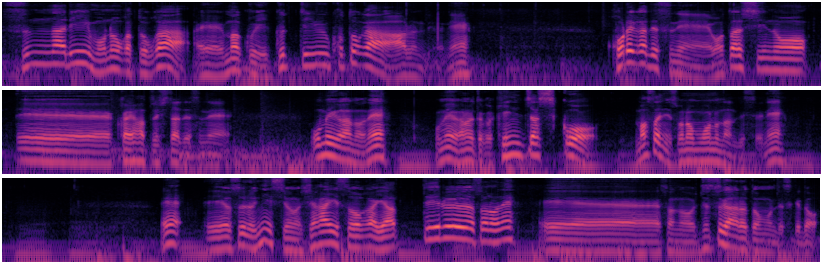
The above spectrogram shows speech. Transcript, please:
すんなり物事が、えー、うまくいくっていうことがあるんだよね。これがですね、私の、えー、開発したですね、オメガのね、オメガのとか賢者思考まさにそのものなんですよね。え、え要するに、その支配層がやってる、そのね、えー、その術があると思うんですけど、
